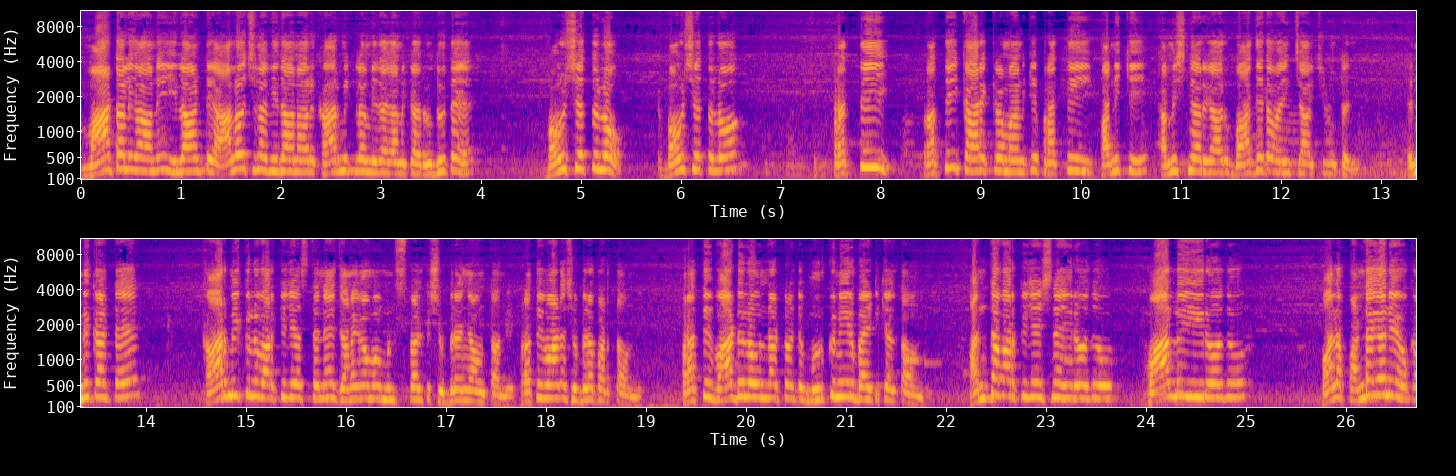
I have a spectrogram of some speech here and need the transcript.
మాటలు కానీ ఇలాంటి ఆలోచన విధానాలు కార్మికుల మీద కనుక రుదితే భవిష్యత్తులో భవిష్యత్తులో ప్రతి ప్రతి కార్యక్రమానికి ప్రతి పనికి కమిషనర్ గారు బాధ్యత వహించాల్సి ఉంటుంది. ఎందుకంటే కార్మికులు వర్క్ చేస్తేనే జనగామ మున్సిపాలిటీ శుభ్రంగా ఉంటుంది. ప్రతి వాడ శుభ్రపడతా ఉంది. ప్రతి వార్డులో ఉన్నటువంటి మురుకు నీరు బయటికి వెళ్తా ఉంది. అంత వర్క్ చేసిన ఈరోజు వాళ్ళు ఈరోజు వాళ్ళ పండగని ఒక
